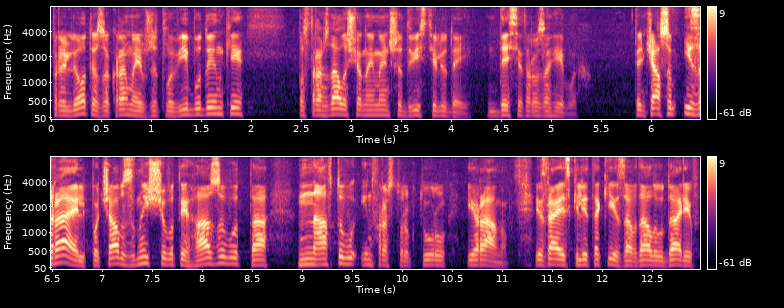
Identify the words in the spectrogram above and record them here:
прильоти, зокрема і в житлові будинки. Постраждало щонайменше 200 людей, 10 загиблих. Тим часом Ізраїль почав знищувати газову та нафтову інфраструктуру Ірану. Ізраїльські літаки завдали ударів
